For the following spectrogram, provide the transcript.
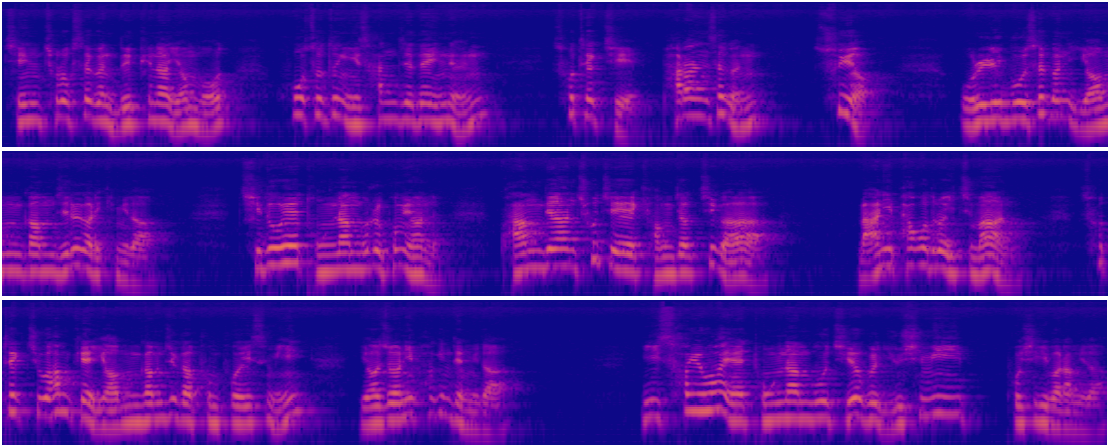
진 초록색은 늪이나 연못, 호수 등이 산재되어 있는 소택지, 파란색은 수역, 올리브색은 염감지를 가리킵니다. 지도의 동남부를 보면 광대한 초지의 경작지가 많이 파고들어 있지만 소택지와 함께 염감지가 분포해 있음이 여전히 확인됩니다. 이 서유화의 동남부 지역을 유심히 보시기 바랍니다.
